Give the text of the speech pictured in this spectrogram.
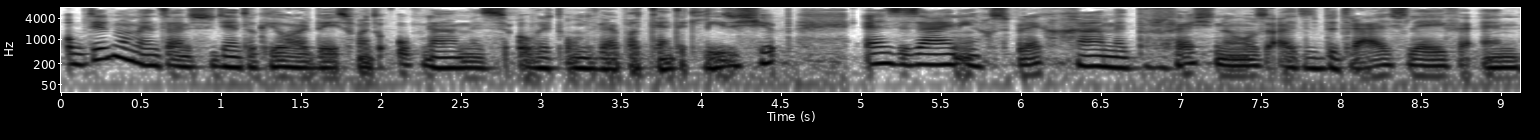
op dit moment zijn de studenten ook heel hard bezig met opnames over het onderwerp Authentic Leadership. En ze zijn in gesprek gegaan met professionals uit het bedrijfsleven en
